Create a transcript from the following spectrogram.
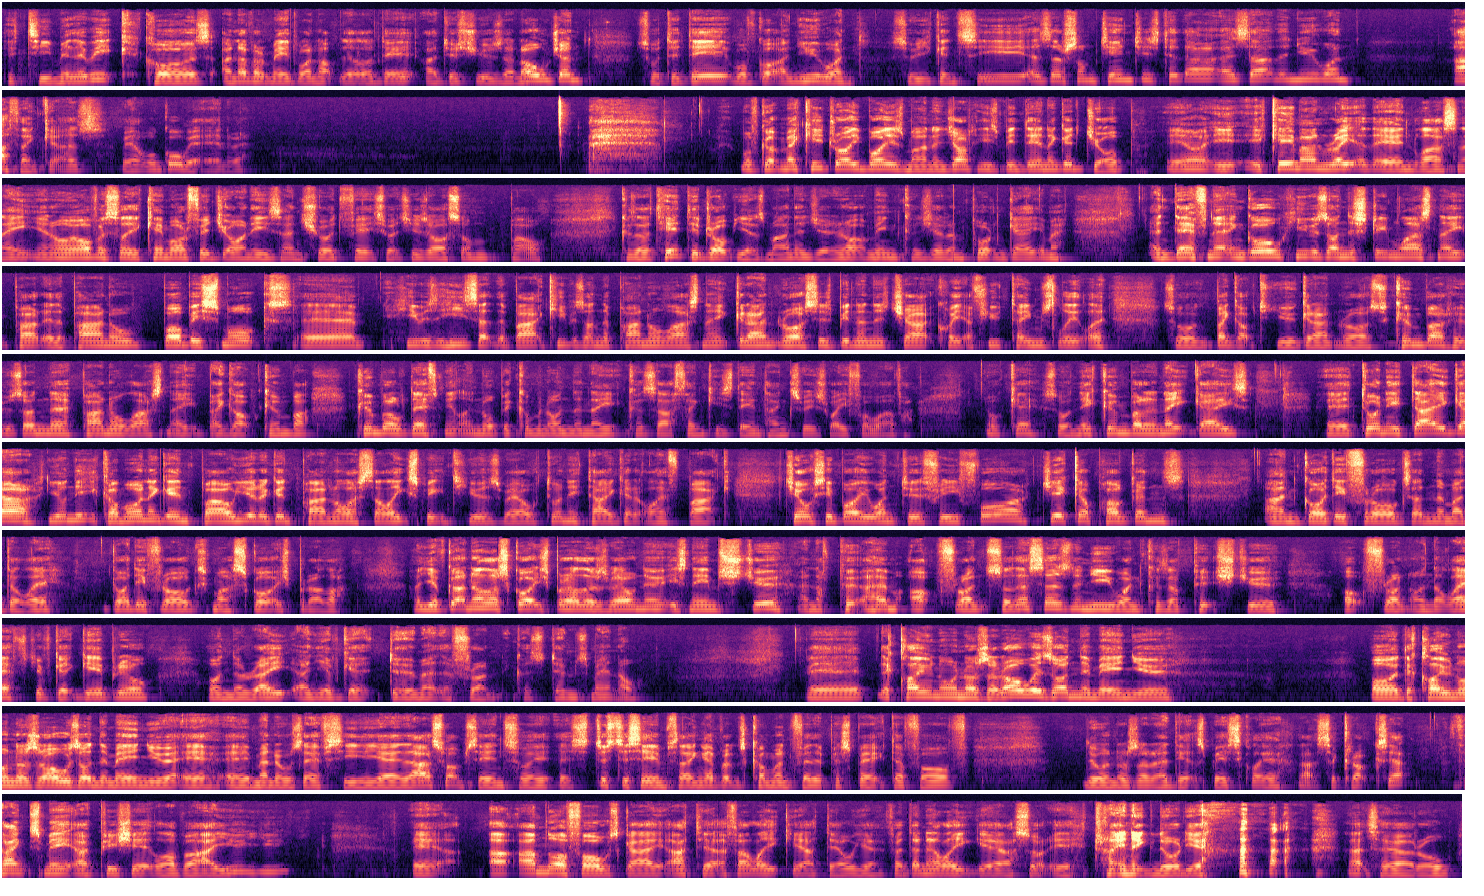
the team of the week because I never made one up the other day. I just used an old one. So today we've got a new one. So you can see, is there some changes to that? Is that the new one? I think it is. Well, we'll go with it anyway. We've got Mickey Droy Boy as manager. He's been doing a good job. You know, he, he came in right at the end last night. You know, obviously he came off of Johnny's and showed face, which is awesome, pal. Because I'd hate to drop you as manager, you know what I mean? Because you're an important guy to me. Indefinite and Goal, he was on the stream last night, part of the panel. Bobby Smokes, uh, he was he's at the back, he was on the panel last night. Grant Ross has been in the chat quite a few times lately, so big up to you, Grant Ross. Coomber, who was on the panel last night, big up Coomber. Coomber will definitely not be coming on the night because I think he's doing things with his wife or whatever. Okay, so no Coomber tonight, guys. Uh, Tony Tiger, you'll need to come on again, pal. You're a good panelist. I like speaking to you as well. Tony Tiger at left back. Chelsea boy one two three four. Jacob Huggins and Goddy Frogs in the middle. Eh? Goddy Frogs, my Scottish brother. And you've got another Scottish brother as well now. His name's Stu, and I've put him up front. So this is the new one because I've put Stu up front on the left. You've got Gabriel on the right, and you've got Doom at the front because Doom's mental. Uh, the clown owners are always on the menu. Oh, the clown owners are always on the menu at uh, Minerals FC. Yeah, that's what I'm saying. So it's just the same thing. Everyone's coming for the perspective of the owners are idiots, basically. That's the crux of it. Thanks, mate. I appreciate love. Ah, you, you. Uh, I, I'm not a false guy. I tell, if I like you, I tell you. If I didn't like you, I sort of try and ignore you. That's how I roll.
